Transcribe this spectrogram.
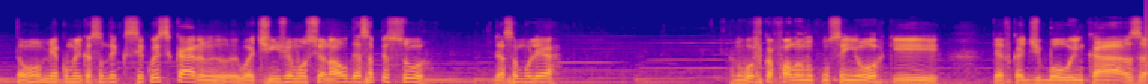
Então minha comunicação tem que ser com esse cara. Eu atinjo o emocional dessa pessoa, dessa mulher. Eu não vou ficar falando com o senhor que quer ficar de boa em casa,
